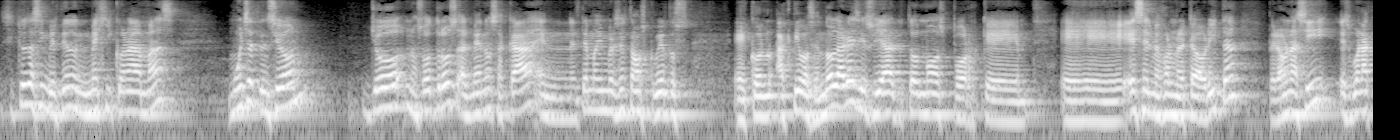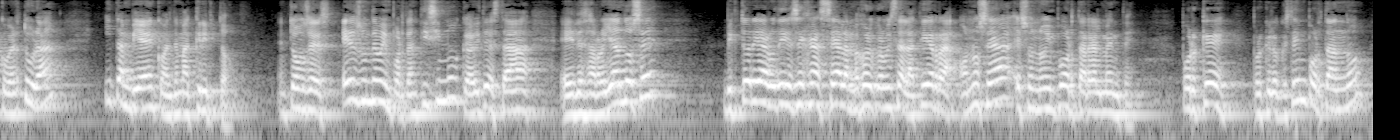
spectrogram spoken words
si tú estás invirtiendo en México nada más, mucha atención. Yo, nosotros, al menos acá, en el tema de inversión, estamos cubiertos eh, con activos en dólares y eso ya de todos modos porque eh, es el mejor mercado ahorita, pero aún así es buena cobertura y también con el tema cripto. Entonces, ese es un tema importantísimo que ahorita está eh, desarrollándose Victoria Rodríguez Ceja sea la mejor economista de la Tierra o no sea, eso no importa realmente. ¿Por qué? Porque lo que está importando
